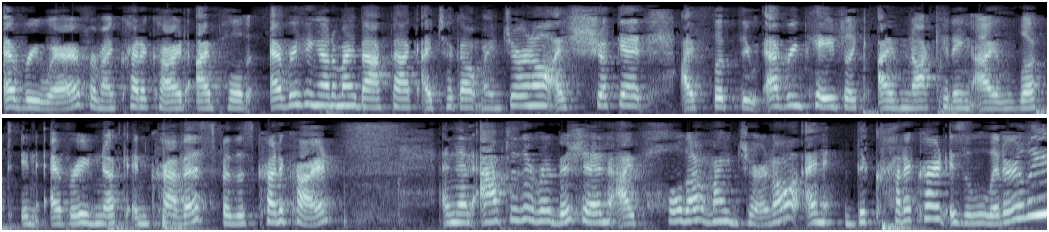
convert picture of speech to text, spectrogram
everywhere for my credit card. I pulled everything out of my backpack. I took out my journal. I shook it. I flipped through every page. Like, I'm not kidding. I looked in every nook and crevice for this credit card. And then after the revision, I pulled out my journal and the credit card is literally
